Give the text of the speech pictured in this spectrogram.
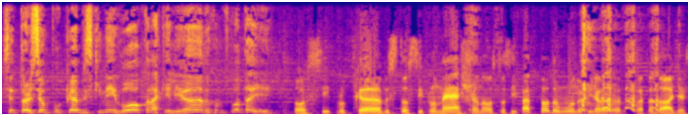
você torceu pro Cubs que nem louco naquele ano? Como, conta aí. Torci pro Cubs, torci pro Nationals, torci pra todo mundo que jogou contra o Dodgers.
